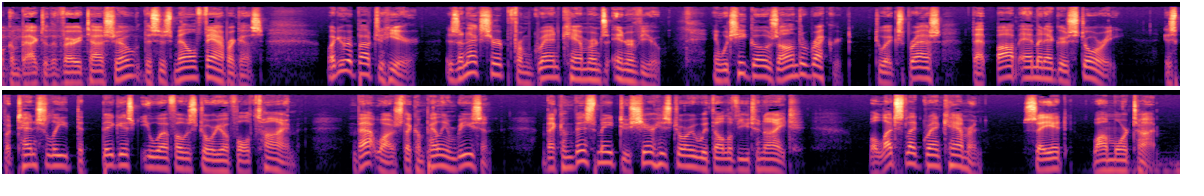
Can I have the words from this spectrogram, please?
welcome back to the Veritas Show. This is Mel Fabregas. What you're about to hear is an excerpt from Grant Cameron's interview, in which he goes on the record to express that Bob Emenegger's story is potentially the biggest UFO story of all time. That was the compelling reason that convinced me to share his story with all of you tonight. But let's let Grant Cameron say it one more time.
